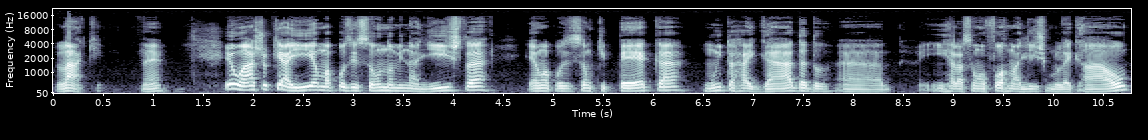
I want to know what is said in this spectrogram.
LAC. Né? Eu acho que aí é uma posição nominalista é uma posição que peca, muito arraigada do, uh, em relação ao formalismo legal,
